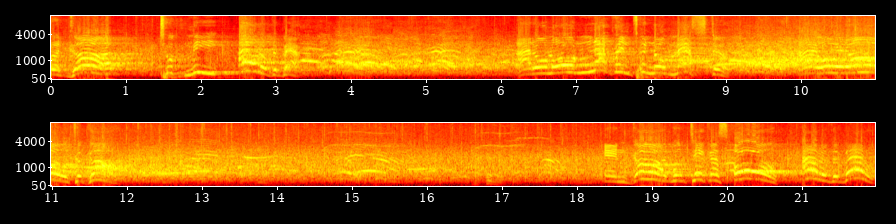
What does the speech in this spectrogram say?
But God took me out of the barrel. I don't owe nothing to no master. I owe it all to God. And God will take us all out of the battle.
